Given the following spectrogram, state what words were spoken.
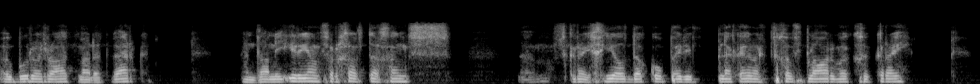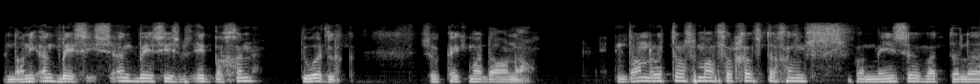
Ou boere raad, maar dit werk. En dan die irium vergiftigings. Um, ons kry geel dik op uit die plekke wat gifblaar ook gekry. En dan die inkbessies. Inkbessies het begin dodelik. So kyk maar daarna. En dan het ons maar vergiftigings van mense wat hulle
